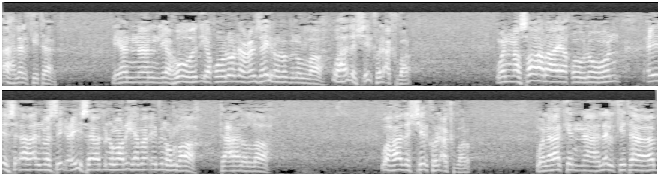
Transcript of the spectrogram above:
أهل الكتاب لأن اليهود يقولون عزير ابن الله وهذا الشرك الأكبر. والنصارى يقولون عيسى المسيح عيسى ابن مريم ابن الله تعالى الله. وهذا الشرك الأكبر. ولكن أهل الكتاب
